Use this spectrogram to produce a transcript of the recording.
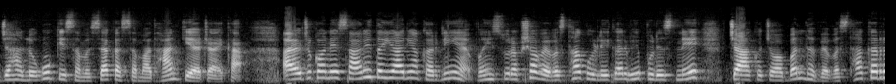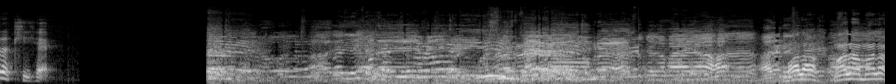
जहाँ लोगों की समस्या का समाधान किया जाएगा। आयोजकों ने सारी तैयारियाँ कर ली हैं, वहीं सुरक्षा व्यवस्था को लेकर भी पुलिस ने चाक चौबंद व्यवस्था कर रखी है। माला माला माला।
